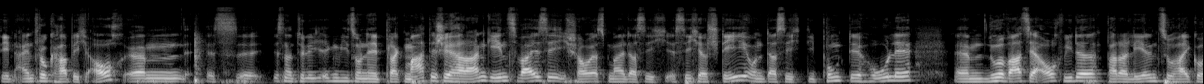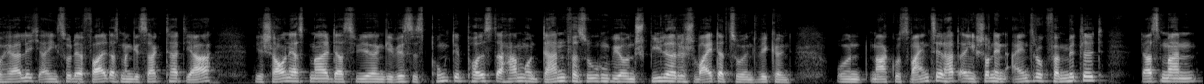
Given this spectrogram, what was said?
Den Eindruck habe ich auch. Ähm, es äh, ist natürlich irgendwie so eine pragmatische Herangehensweise. Ich schaue erstmal, dass ich sicher stehe und dass ich die Punkte hole. Ähm, nur war es ja auch wieder Parallelen zu Heiko Herrlich eigentlich so der Fall, dass man gesagt hat, ja, wir schauen erstmal, dass wir ein gewisses Punktepolster haben und dann versuchen wir uns spielerisch weiterzuentwickeln. Und Markus Weinzel hat eigentlich schon den Eindruck vermittelt, dass man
